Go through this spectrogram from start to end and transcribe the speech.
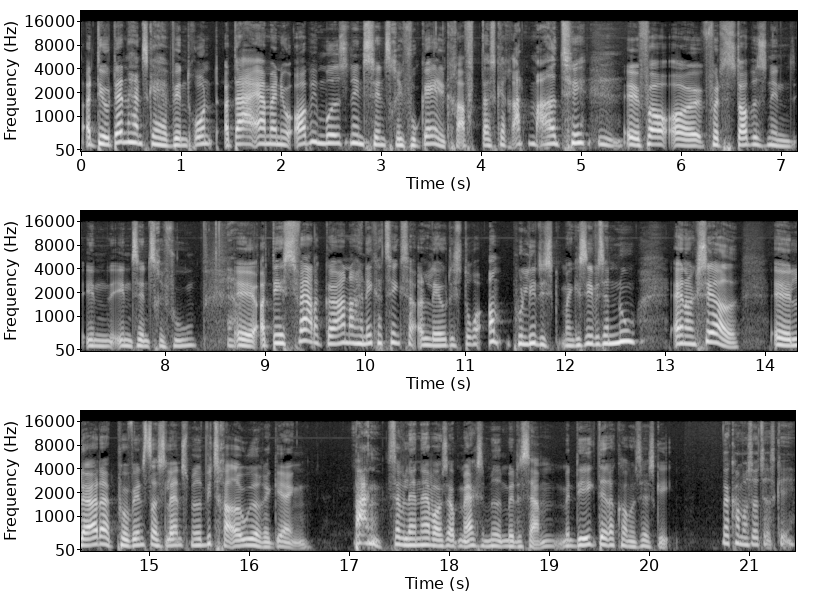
og det er jo den, han skal have vendt rundt, og der er man jo op imod sådan en centrifugal kraft, der skal ret meget til, mm. øh, for at få stoppet sådan en, en, en centrifuge. Ja. Øh, og det er svært at gøre, når han ikke har tænkt sig at lave det store om politisk. Man kan sige, hvis han nu annoncerede øh, lørdag på Venstres landsmøde, vi træder ud af regeringen, bang, så vil han have vores opmærksomhed med det samme, men det er ikke det, der kommer til at ske. Hvad kommer så til at ske?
